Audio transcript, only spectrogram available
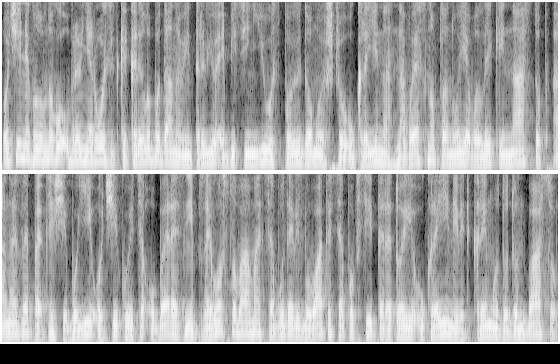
Очільник головного управління розвідки Кирило Боданов в інтерв'ю ABC News повідомив, що Україна на весну планує великий наступ, а найзапекліші бої очікуються у березні. За його словами, це буде відбуватися по всій території України від Криму до Донбасу.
